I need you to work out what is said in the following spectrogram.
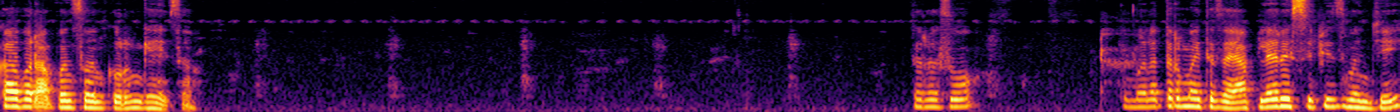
का बरं आपण सहन करून घ्यायचं? तर असो तुम्हाला तर माहीतच आहे आपल्या रेसिपीज म्हणजे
